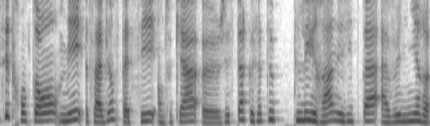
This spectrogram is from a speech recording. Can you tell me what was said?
c'est 30 ans mais ça va bien se passer. En tout cas j'espère que ça te plaira. N'hésite pas à venir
